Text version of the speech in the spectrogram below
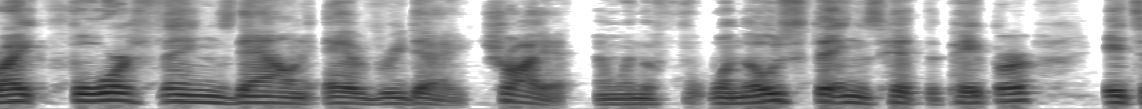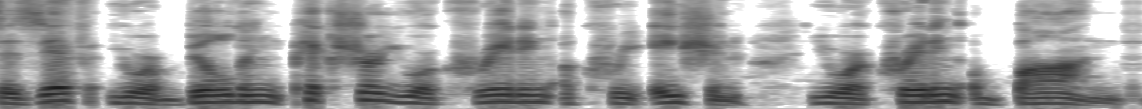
Write four things down every day. Try it. And when the when those things hit the paper, it's as if you are building picture, you are creating a creation. You are creating a bond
